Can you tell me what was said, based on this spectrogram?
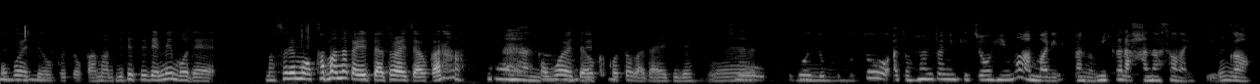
うんうんうん、覚えておくとか、まあ別でメモで、まあそれもカバンの中に入れたら取られちゃうから、覚えておくことが大事ですね。そう覚えておくことと、あと本当に貴重品はあんまり、あの、身から離さないっていうか、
